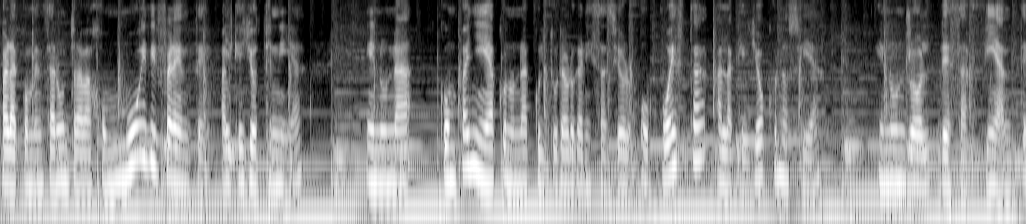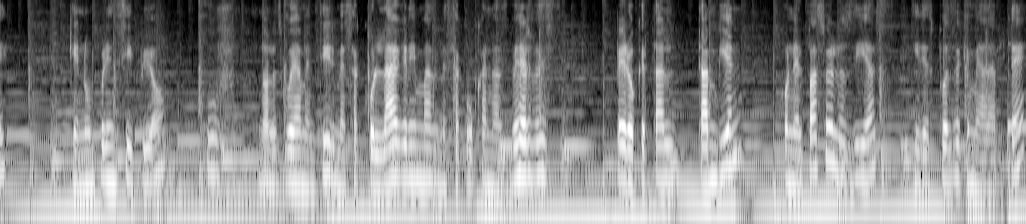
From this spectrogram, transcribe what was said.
para comenzar un trabajo muy diferente al que yo tenía en una compañía con una cultura organización opuesta a la que yo conocía, en un rol desafiante que en un principio, uff, no les voy a mentir, me sacó lágrimas, me sacó canas verdes, pero que tal también con el paso de los días y después de que me adapté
